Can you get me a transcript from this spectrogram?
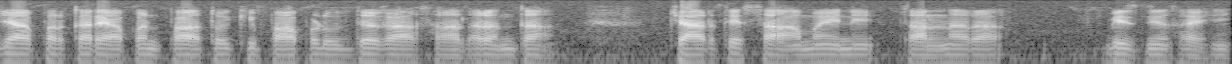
ज्या प्रकारे आपण पाहतो की पापड उद्योग हा साधारणतः चार ते सहा महिने चालणारा बिझनेस आहे.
